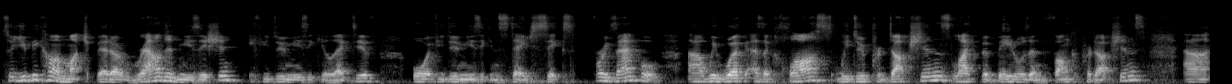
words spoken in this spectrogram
So you become a much better rounded musician if you do music elective or if you do music in stage six. For example, uh, we work as a class, we do productions like the Beatles and funk productions, uh,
